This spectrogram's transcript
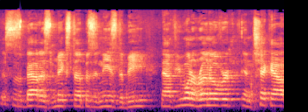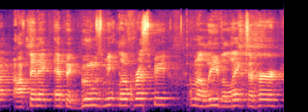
This is about as mixed up as it needs to be. Now if you want to run over and check out Authentic Epic Boom's meatloaf recipe, I'm going to leave a link to her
